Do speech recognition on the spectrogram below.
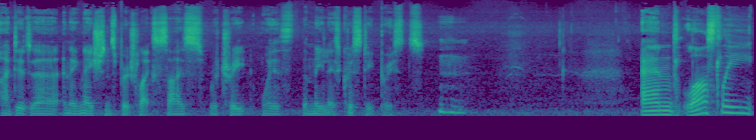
I did a, an Ignatian spiritual exercise retreat with the Miles Christi priests. Mm-hmm. And lastly,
